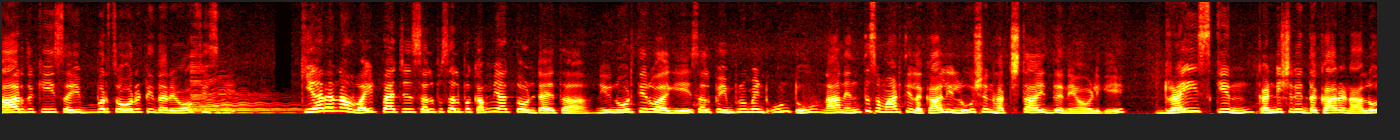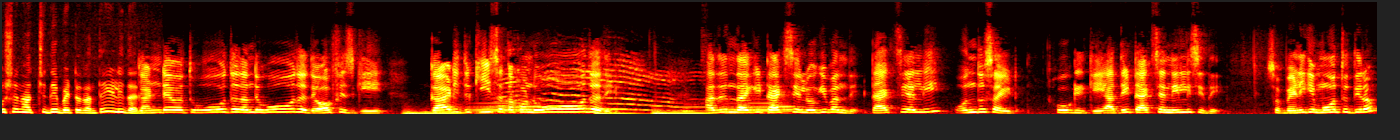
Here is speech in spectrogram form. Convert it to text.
ಕಾರ್ದು ಕೀ ಇಬ್ಬರು ಸಹ ಹೊರಟಿದ್ದಾರೆ ಆಫೀಸ್ಗೆ ಕಿಯಾರನ ವೈಟ್ ಪ್ಯಾಚಸ್ ಸ್ವಲ್ಪ ಸ್ವಲ್ಪ ಕಮ್ಮಿ ಆಗ್ತಾ ಉಂಟಾಯ್ತಾ ನೀವು ನೋಡ್ತಿರುವ ಹಾಗೆ ಸ್ವಲ್ಪ ಇಂಪ್ರೂವ್ಮೆಂಟ್ ಉಂಟು. ನಾನು ಎಂತ ಸಹ ಮಾಡ್ತಿಲ್ಲ. ಖಾಲಿ ಲೋಷನ್ ಹಚ್ತಾ ಇದ್ದೇನೆ ಅವಳಿಗೆ. ಡ್ರೈ ಸ್ಕಿನ್ ಕಂಡೀಷನ್ ಇದ್ದ ಕಾರಣ ಲೋಷನ್ ಹಚ್ಚದೇ ಬೆಟರ್ ಅಂತ ಹೇಳಿದ್ದಾರೆ ಗಂಡ ಅವತ್ತು ಓದದಂದು ಓದದೆ ಆಫೀಸ್ಗೆ ಗಾಡಿದು ಕೀಸ ತಕೊಂಡು ಓದದೆ. ಅದರಿಂದಾಗಿ ಟ್ಯಾಕ್ಸಿಯಲ್ಲಿ ಹೋಗಿ ಬಂದೆ. ಟ್ಯಾಕ್ಸಿಯಲ್ಲಿ ಒಂದು ಸೈಡ್ ಹೋಗ್ಲಿಕ್ಕೆ ಅದೇ ಟ್ಯಾಕ್ಸಿಯನ್ನು ನಿಲ್ಲಿಸಿದೆ. ಸೊ ಬೆಳಿಗ್ಗೆ ಮೂವತ್ತು ದಿರಂ,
